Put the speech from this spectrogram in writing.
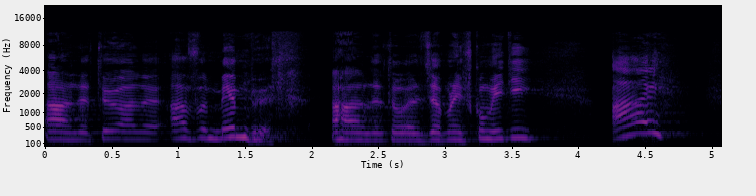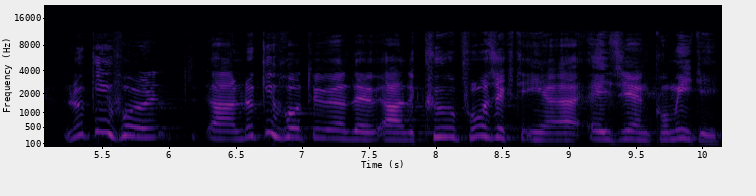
and to other, other members and to the Japanese community. I looking for uh, looking for to uh, the, uh, the cool project in uh, Asian community.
